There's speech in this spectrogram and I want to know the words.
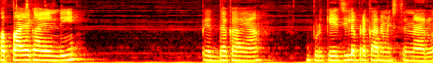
పప్పాయకాయ అండి పెద్ద కాయ ఇప్పుడు కేజీల ప్రకారం ఇస్తున్నారు.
